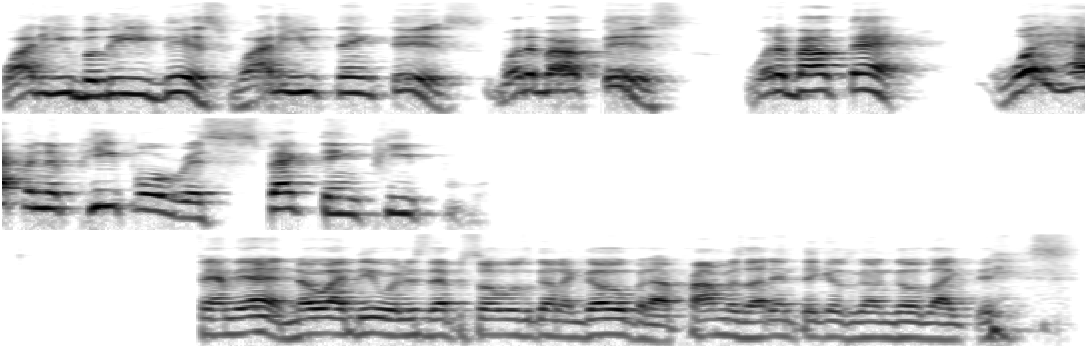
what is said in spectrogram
Why do you believe this? Why do you think this? What about this? What about that? What happened to people respecting people? Family, I had no idea where this episode was going to go, but I promise I didn't think it was going to go like this.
